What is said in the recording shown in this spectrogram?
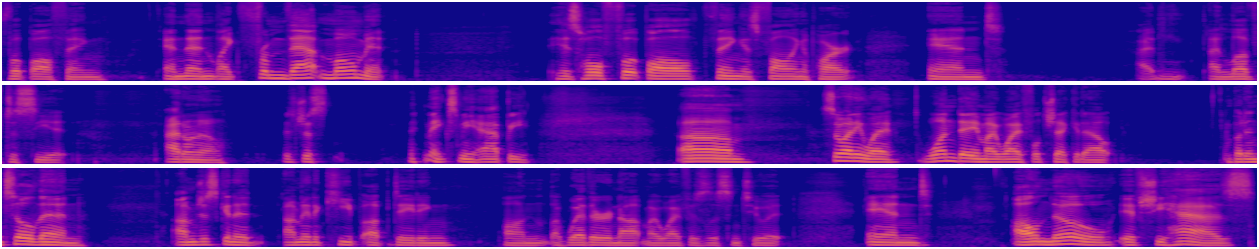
football thing." And then like from that moment his whole football thing is falling apart and I I love to see it. I don't know. It's just it makes me happy. Um so anyway, one day my wife will check it out. But until then, I'm just going to I'm going to keep updating on whether or not my wife has listened to it. And I'll know if she has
